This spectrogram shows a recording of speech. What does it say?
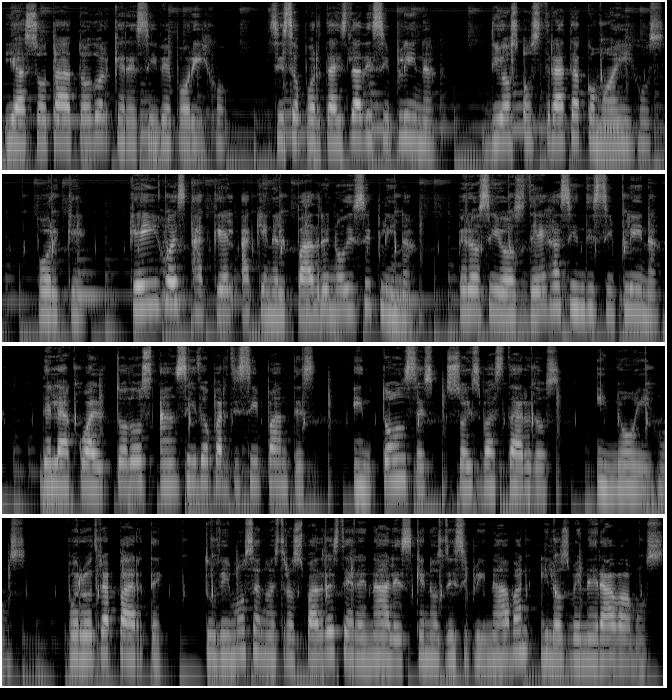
y azota a todo el que recibe por hijo. Si soportáis la disciplina, Dios os trata como a hijos, porque ¿qué hijo es aquel a quien el Padre no disciplina? Pero si os deja sin disciplina, de la cual todos han sido participantes, entonces sois bastardos y no hijos. Por otra parte, tuvimos a nuestros padres terrenales que nos disciplinaban y los venerábamos.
